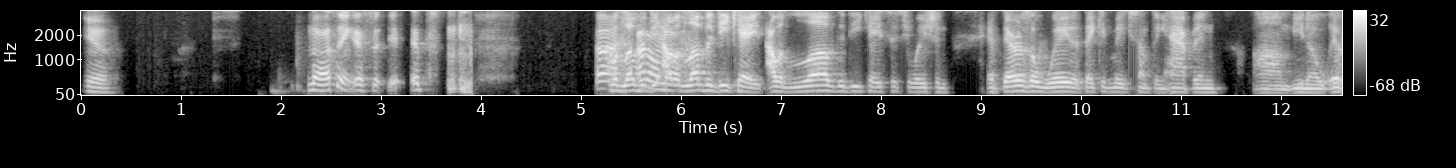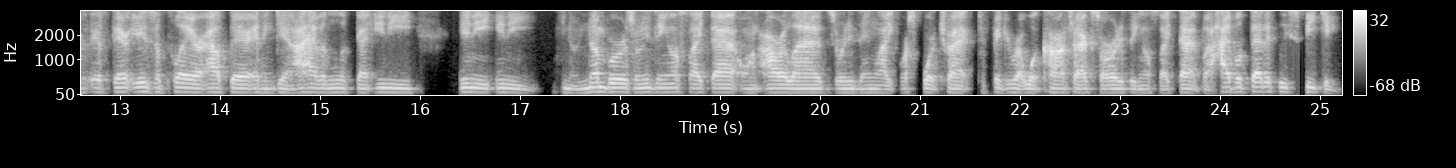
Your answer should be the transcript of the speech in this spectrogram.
Yeah. No, I think it's it's I would love the I, I would love the DK. I would love the DK situation if there is a way that they can make something happen, um, you know, if if there is a player out there, and again, I haven't looked at any any any you know numbers or anything else like that on Ourlads or anything like or Spotrac to figure out what contracts are or anything else like that. But hypothetically speaking,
